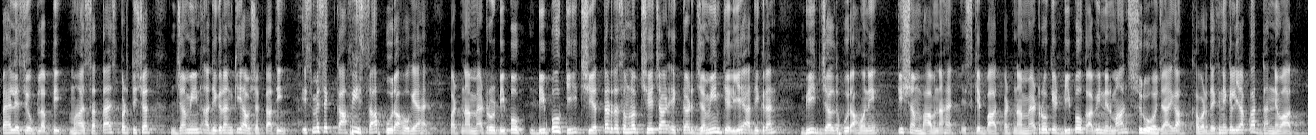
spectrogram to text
पहले से उपलब्ध थी। महज सत्ताईस प्रतिशत ज़मीन अधिग्रहण की आवश्यकता थी। इसमें से काफ़ी हिस्सा पूरा हो गया है। पटना मेट्रो डिपो डिपो की छिहत्तर दशमलव छः चार एकड़ ज़मीन के लिए अधिग्रहण भी जल्द पूरा होने की संभावना है। इसके बाद पटना मेट्रो के डिपो का भी निर्माण शुरू हो जाएगा। खबर देखने के लिए आपका धन्यवाद।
